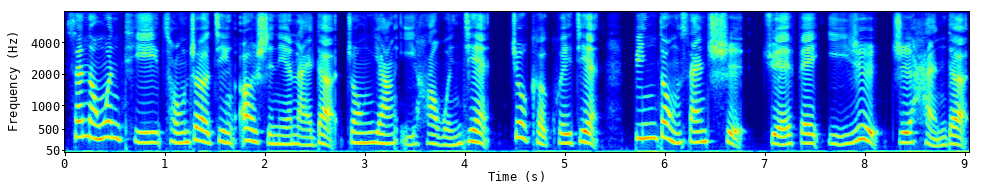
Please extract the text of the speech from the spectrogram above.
三农问题从这近二十年来的中央一号文件就可窥见“冰冻三尺，绝非一日之寒”的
